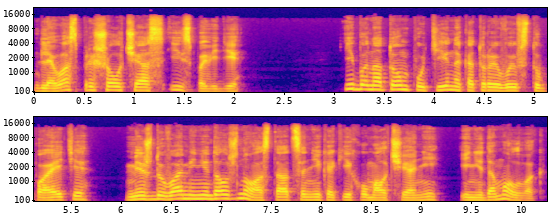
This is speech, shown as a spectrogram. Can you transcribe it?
для вас пришел час исповеди. Ибо на том пути, на который вы вступаете, между вами не должно остаться никаких умолчаний и недомолвок.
